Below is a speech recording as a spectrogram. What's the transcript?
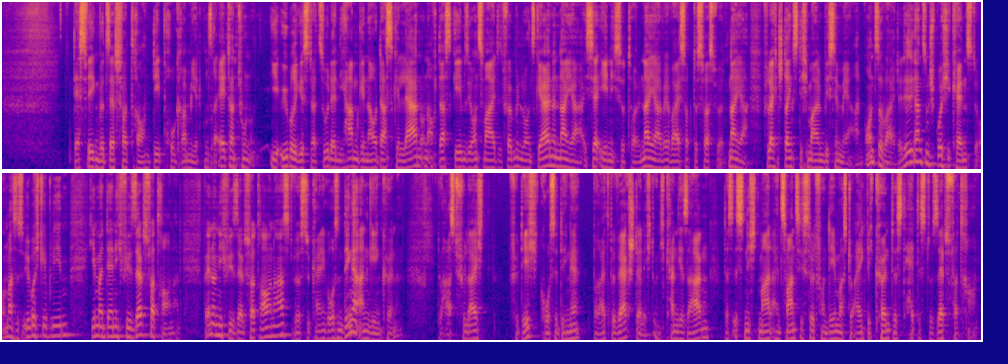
Deswegen wird Selbstvertrauen deprogrammiert. Unsere Eltern tun ihr Übriges dazu, denn die haben genau das gelernt und auch das geben sie uns weiter. Sie vermitteln uns gerne, naja, ist ja eh nicht so toll. Naja, wer weiß, ob das was wird. Naja, vielleicht strengst dich mal ein bisschen mehr an und so weiter. Diese ganzen Sprüche kennst du. Und was ist übrig geblieben? Jemand, der nicht viel Selbstvertrauen hat. Wenn du nicht viel Selbstvertrauen hast, wirst du keine großen Dinge angehen können. Du hast vielleicht für dich große Dinge bereits bewerkstelligt. Und ich kann dir sagen, das ist nicht mal ein Zwanzigstel von dem, was du eigentlich könntest, hättest du Selbstvertrauen.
